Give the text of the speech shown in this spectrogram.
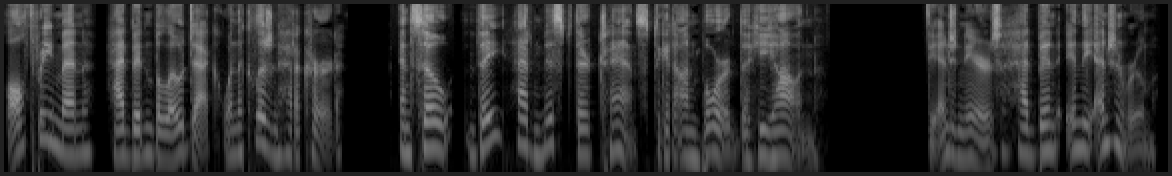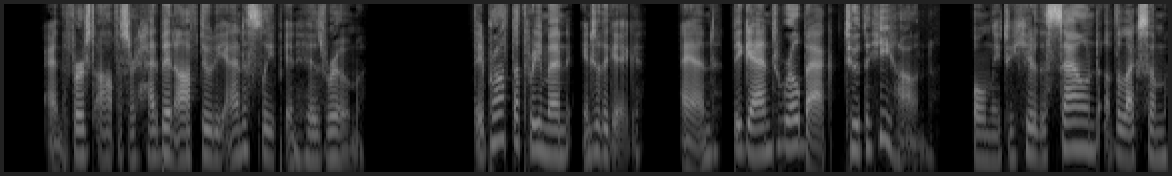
All three men had been below deck when the collision had occurred, and so they had missed their chance to get on board the Gijon. The engineers had been in the engine room and the first officer had been off duty and asleep in his room. They brought the three men into the gig, and began to row back to the Gijon, only to hear the sound of the Lexham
